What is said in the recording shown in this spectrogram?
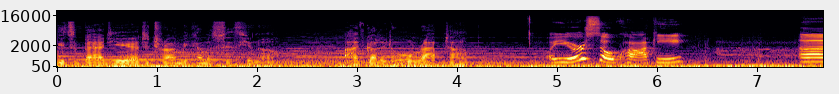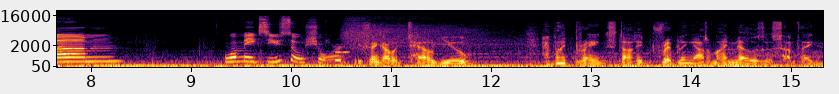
It's a bad year to try and become a Sith, you know. I've got it all wrapped up. Oh, you're so cocky. Um, what makes you so sure? You think I would tell you? Have my brain started dribbling out of my nose or something?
